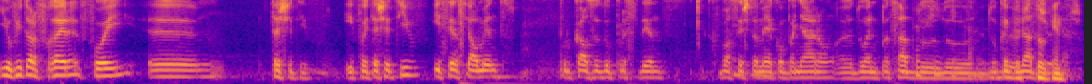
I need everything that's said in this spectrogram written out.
e o Vítor Ferreira foi uh, taxativo. E foi taxativo, essencialmente, por causa do precedente que vocês também acompanharam uh, do ano passado do, do, do, Campeonato de Júniores.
